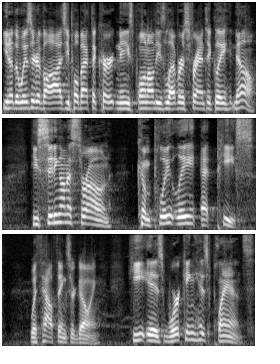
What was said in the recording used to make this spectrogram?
you know, the Wizard of Oz. You pull back the curtain and he's pulling all these levers frantically. No. He's sitting on his throne completely at peace with how things are going. He is working his plans.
